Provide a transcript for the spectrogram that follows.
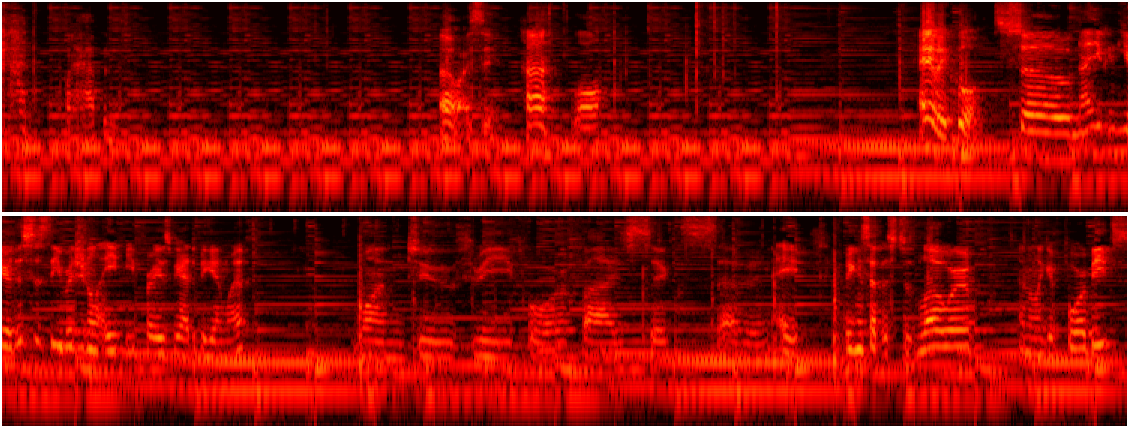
God, what happened? Oh, I see. Huh, lol. Anyway, cool. So now you can hear this is the original 8-beat phrase we had to begin with. One, two, three, four, five, six, seven, eight. We can set this to lower and only get 4 beats.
